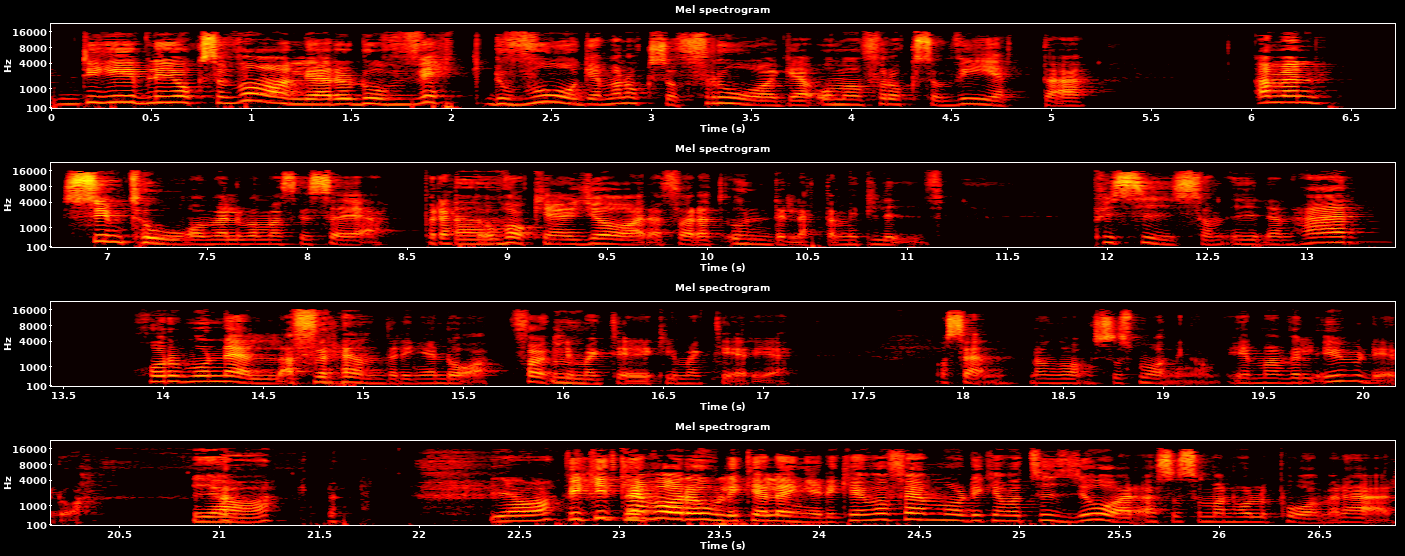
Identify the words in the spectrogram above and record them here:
det blir ju också vanligare och då, väck, då vågar man också fråga och man får också veta ja, men, symptom eller vad man ska säga på detta Ja. och vad kan jag göra för att underlätta mitt liv. Precis som i den här hormonella förändringen då, förklimakterie, klimakterie. Och sen någon gång så småningom är man väl ur det då. Ja. Ja. Vilket kan vara olika länge. Det kan vara fem år, det kan vara tio år, alltså som man håller på med det här.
